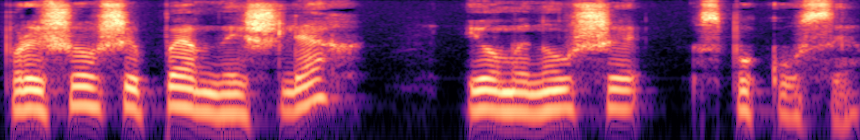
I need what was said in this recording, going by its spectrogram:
пройшовши певний шлях і оминувши спокуси.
